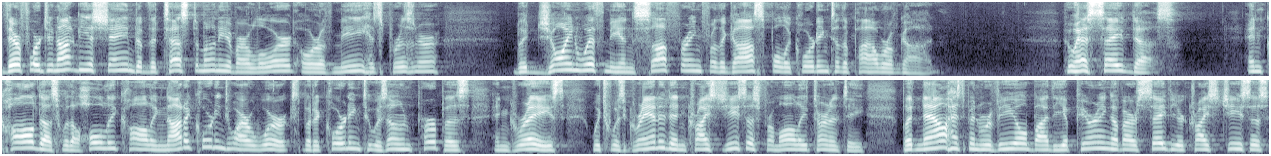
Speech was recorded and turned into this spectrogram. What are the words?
Therefore, do not be ashamed of the testimony of our Lord or of me, his prisoner, but join with me in suffering for the gospel according to the power of God, who has saved us and called us with a holy calling, not according to our works, but according to his own purpose and grace, which was granted in Christ Jesus from all eternity, but now has been revealed by the appearing of our Savior, Christ Jesus,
